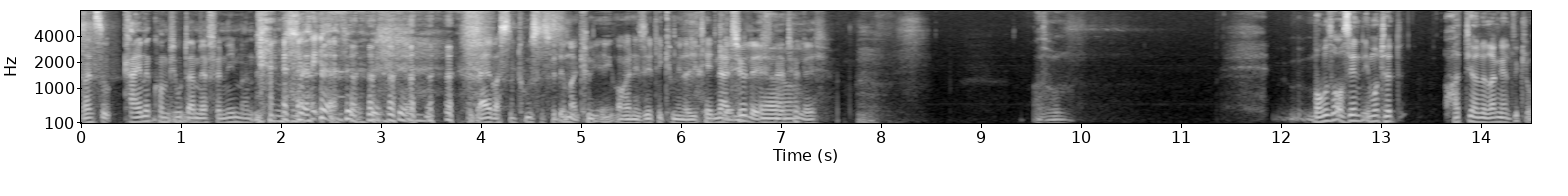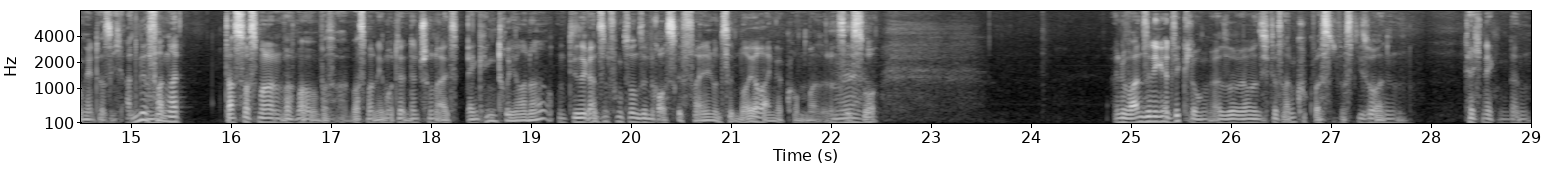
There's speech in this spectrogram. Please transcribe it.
Meinst du, keine Computer mehr für niemanden? Egal, was du tust, es wird immer organisierte Kriminalität Natürlich, ja. natürlich. Also, man muss auch sehen, Emotet hat ja eine lange Entwicklung hinter sich. Angefangen mhm. hat das, was man, was man, was, was man Emotet nennt, schon als Banking-Trojaner. Und diese ganzen Funktionen sind rausgefallen und sind neue reingekommen. Also das ja. ist so eine wahnsinnige Entwicklung. Also wenn man sich das anguckt, was, was die so an Techniken dann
